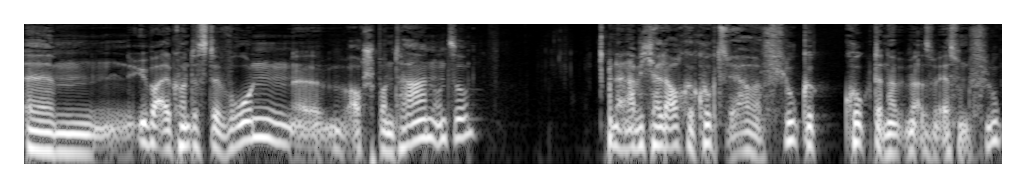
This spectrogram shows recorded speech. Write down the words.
Ähm, überall konntest du wohnen, äh, auch spontan und so. Und dann habe ich halt auch geguckt, so, ja, Flug geguckt, dann habe ich also erstmal Flug,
